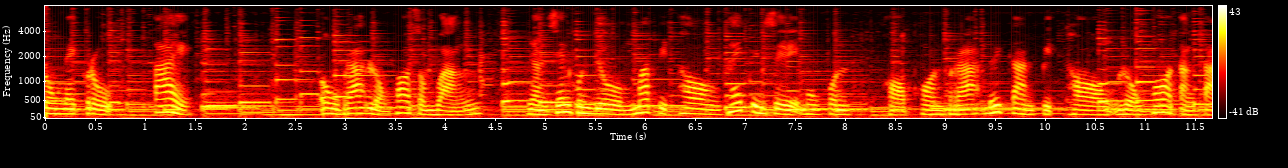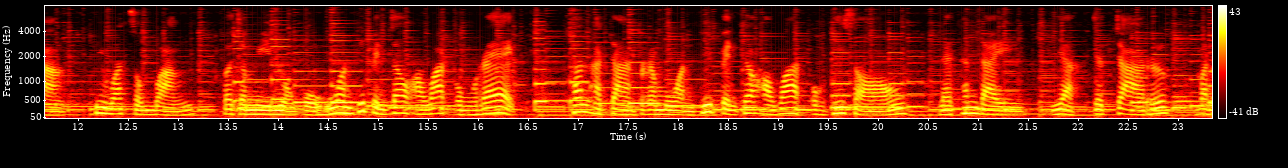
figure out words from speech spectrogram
ลงในกรุใต้ องค์พระหลวงพ่อสมหวัง อย่างเช่นคุณโยมมาปิดทองให้เป็นสิริมงคลขอพรพระด้วยการปิดทองหลวงพ่อต่างๆ ที่วัดสมหวังก็จะมีหลวงปู่อ้วนที่เป็นเจ้าอาวาสองค์แรก ท่านอาจารย์ประมวลที่เป็นเจ้าอาวาสองค์ที่สองและท่านใดอยากจะจารึกบัน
